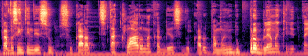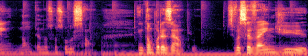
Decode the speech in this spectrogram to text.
para você entender se o, se o cara se tá claro na cabeça do cara o tamanho do problema que ele tem não tendo a sua solução. Então, por exemplo, se você vem de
